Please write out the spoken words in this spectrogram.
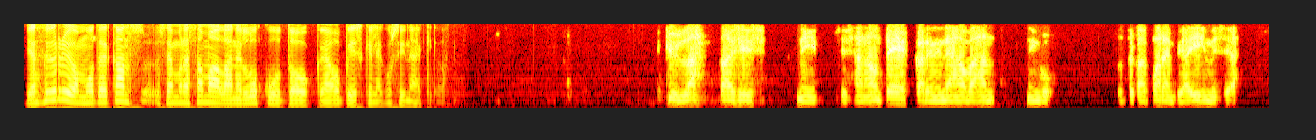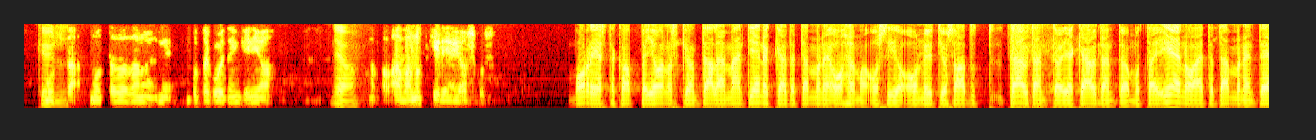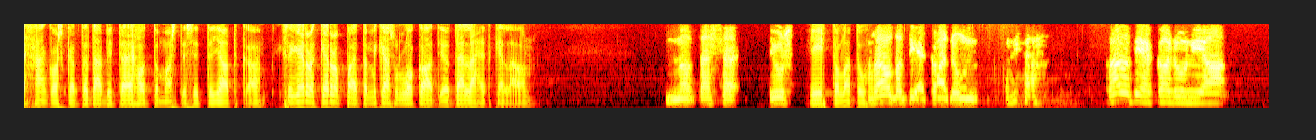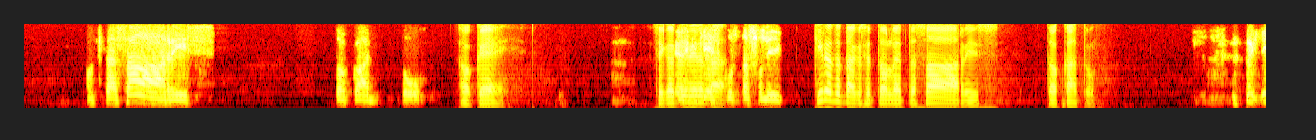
Ja Hyry on muuten kans semmoinen samanlainen lukutoukko ja opiskelija kuin sinäkin oot. Kyllä, tai siis, niin, siis hän on teekkari, niin nehän on vähän niin kuin, totta kai parempia ihmisiä, Kyllä. mutta, mutta, tota noin, niin, mutta kuitenkin jo Joo. avannut kirjan joskus. Morjesta Kappe, Joonaskin on täällä ja mä en tiennytkään, että tämmöinen ohjelmaosio on nyt jo saatu täytäntöön ja käytäntöön, mutta hienoa, että tämmöinen tehdään, koska tätä pitää ehdottomasti sitten jatkaa. Se kerro, kerropa, että mikä sun lokaatio tällä hetkellä on? No tässä just Hiihtolatu. Rautatiekadun, Rautatiekadun ja onko tämä Saaris Tokatu? Okei. Sekö Eli kirjoitetaan, kirjoitetaanko se tolle, että Saaris Tokatu?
